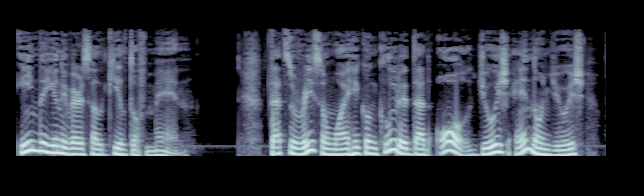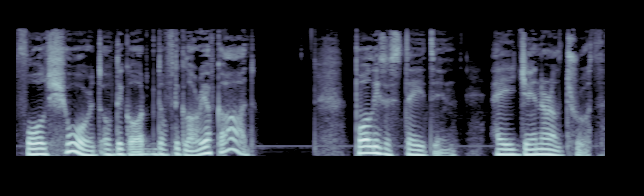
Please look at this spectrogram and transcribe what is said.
in the universal guilt of man. That's the reason why he concluded that all Jewish and non-Jewish fall short of the God of the glory of God. Paul is stating a general truth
